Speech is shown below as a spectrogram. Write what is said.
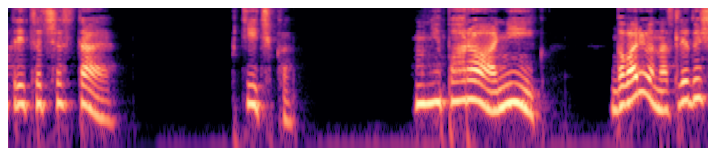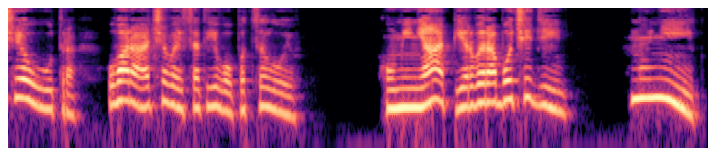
36. Птичка. «Мне пора, Ник!» Говорю я на следующее утро, уворачиваясь от его поцелуев. «У меня первый рабочий день. Ну, Ник!»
